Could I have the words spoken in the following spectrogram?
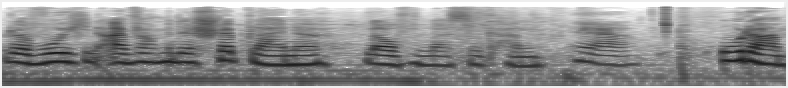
Oder wo ich ihn einfach mit der Schleppleine laufen lassen kann. Ja. Oder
